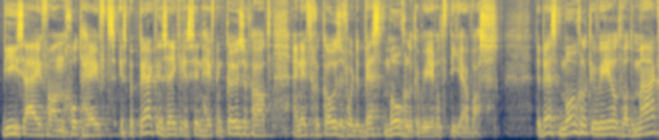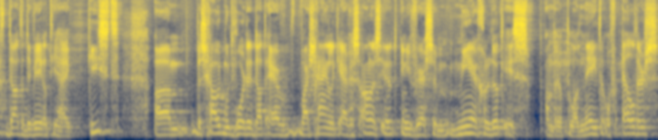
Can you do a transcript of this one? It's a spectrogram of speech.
die zei van God heeft, is beperkt in zekere zin, heeft een keuze gehad en heeft gekozen voor de best mogelijke wereld die er was de best mogelijke wereld. Wat maakt dat de wereld die hij kiest um, beschouwd moet worden dat er waarschijnlijk ergens anders in het universum meer geluk is. Andere planeten of elders,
